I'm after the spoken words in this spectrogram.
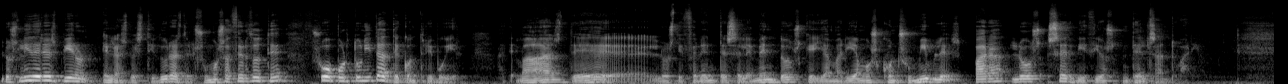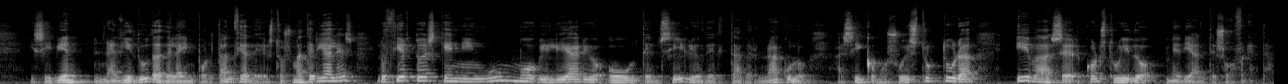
los líderes vieron en las vestiduras del sumo sacerdote su oportunidad de contribuir además de los diferentes elementos que llamaríamos consumibles para los servicios del santuario. Y si bien nadie duda de la importancia de estos materiales, lo cierto es que ningún mobiliario o utensilio del tabernáculo, así como su estructura, iba a ser construido mediante su ofrenda.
